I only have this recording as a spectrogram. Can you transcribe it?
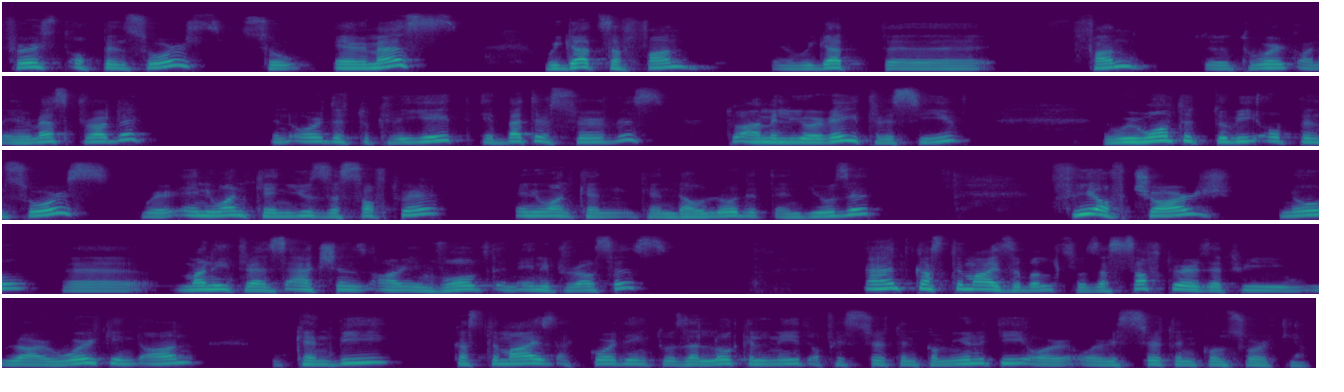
first open source. So Hermes, we got the fund, uh, we got the fund to, to work on Hermes project in order to create a better service to ameliorate Received. We want it to be open source where anyone can use the software, anyone can, can download it and use it, free of charge no uh, money transactions are involved in any process and customizable. So the software that we, we are working on can be customized according to the local need of a certain community or, or a certain consortium.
